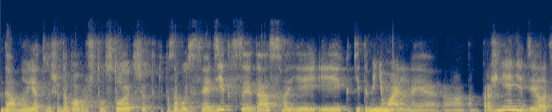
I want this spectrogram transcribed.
Да, но я тут еще добавлю, что стоит все-таки позаботиться и о дикции да, своей, и какие-то минимальные а, там, упражнения делать,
